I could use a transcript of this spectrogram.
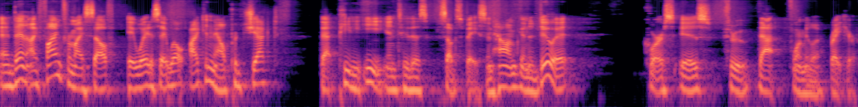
and then I find for myself a way to say, well, I can now project that PDE into this subspace. And how I'm going to do it, course, is through that formula right here.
